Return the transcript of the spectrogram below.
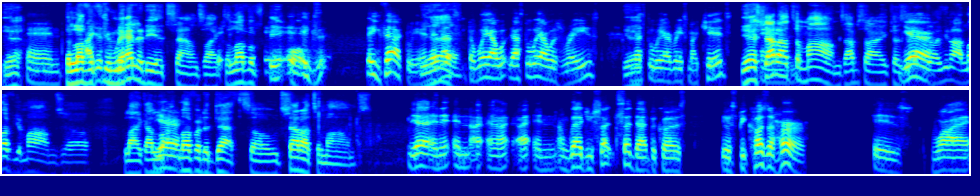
Yeah. And the love of humanity. It sounds like the love of people. Ex- exactly. And, yeah. and that's the way I. That's the way I was raised. Yeah. That's the way I raised my kids. Yeah. Shout and, out to moms. I'm sorry because uh, yeah, you know, you know, I love your moms, yo. Like I yeah. love, love her to death. So shout out to moms. Yeah, and and I, and I, and I'm glad you said said that because it was because of her is why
